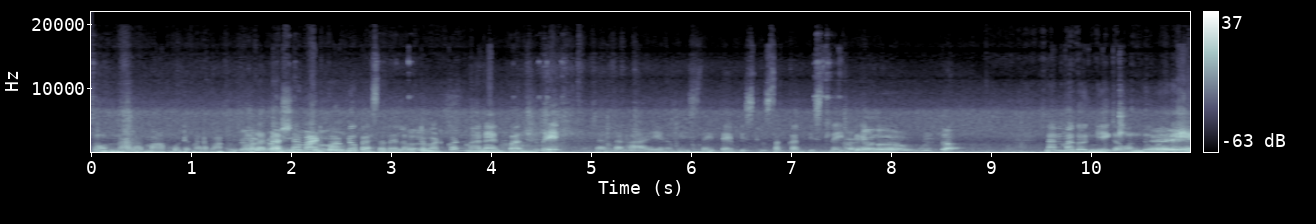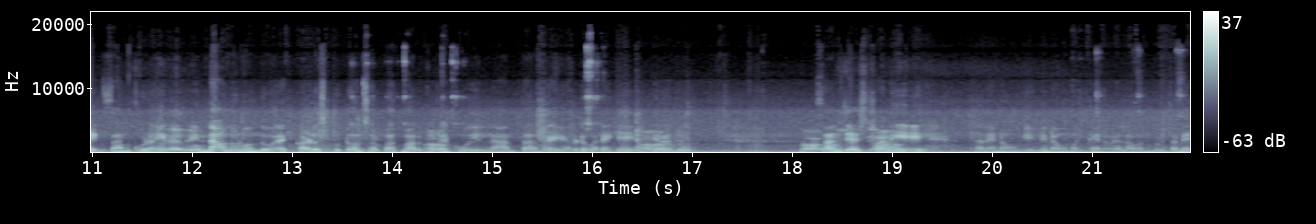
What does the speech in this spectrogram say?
ಸೋಮನಾಳಮ್ಮ ಕೋಟೆ ಮರಮ್ಮ ಎಲ್ಲ ದರ್ಶನ ಮಾಡಿಕೊಂಡು ಪ್ರಸಾದ ಎಲ್ಲ ಊಟ ಮಾಡ್ಕೊಂಡು ಮನೆಗೆ ಬಂದ್ವಿ. ಚಂದ ಗಾಳಿ ಏನು ಬೀಸ್ತೈತೆ ಬಿಸಿಲು ಸಖತ್ ಬಿಸಿಲೈತೆ ನನ್ನ ಮಗಂಗೆ ಈಗ ಒಂದೂವರೆ ಎಕ್ಸಾಮ್ ಕೂಡ ಇರೋದ್ರಿಂದ ಅವನು ಒಂದೂವರೆ ಕಳಿಸ್ಬಿಟ್ಟು ಒಂದು ಸ್ವಲ್ಪ ಹೊತ್ತು ಮಲ್ಕೋಬೇಕು ಇಲ್ಲ ಅಂತ ಅಂದರೆ ಎರಡೂವರೆಗೆ ಎದ್ದಿರೋದು. ಸಂಜೆ ಅಷ್ಟರಲ್ಲಿ ತಲೆನೋವು ಗಿಲ್ಲಿ ನೋವು ಮೈಕೈ ನೋವು ಎಲ್ಲ ಬಂದ್ಬಿಡ್ತವೆ.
